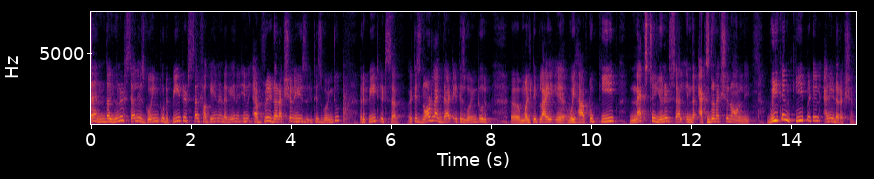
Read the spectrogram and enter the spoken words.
then the unit cell is going to repeat itself again and again in every direction is it is going to repeat itself. It is not like that it is going to uh, multiply uh, we have to keep next unit cell in the x direction only. We can keep it in any direction.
